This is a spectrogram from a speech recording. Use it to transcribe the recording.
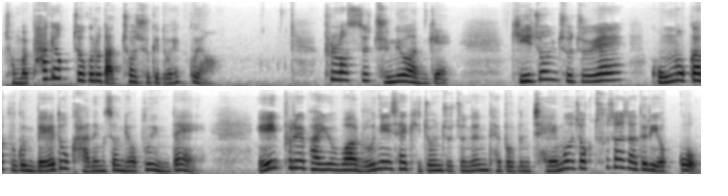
정말 파격적으로 낮춰주기도 했고요. 플러스 중요한 게 기존 주주의 공모가 부근 매도 가능성 여부인데 에이프릴바이오와 루닛의 기존 주주는 대부분 재무적 투자자들이었고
